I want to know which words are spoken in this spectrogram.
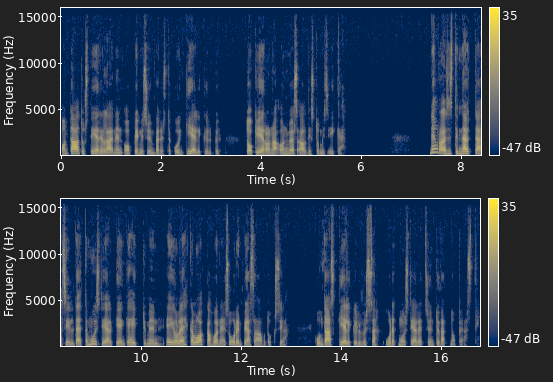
on taatusti erilainen oppimisympäristö kuin kielikylpy. Toki erona on myös altistumisikä. Neuraisesti näyttää siltä, että muistijälkien kehittyminen ei ole ehkä luokkahuoneen suurimpia saavutuksia, kun taas kielikylvyssä uudet muistijäljet syntyvät nopeasti.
